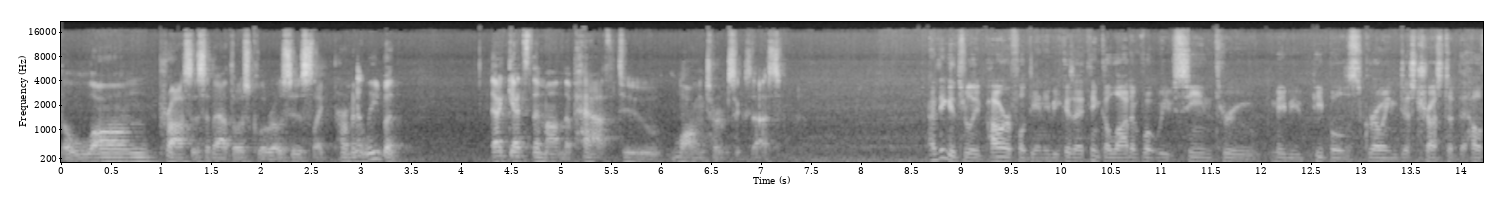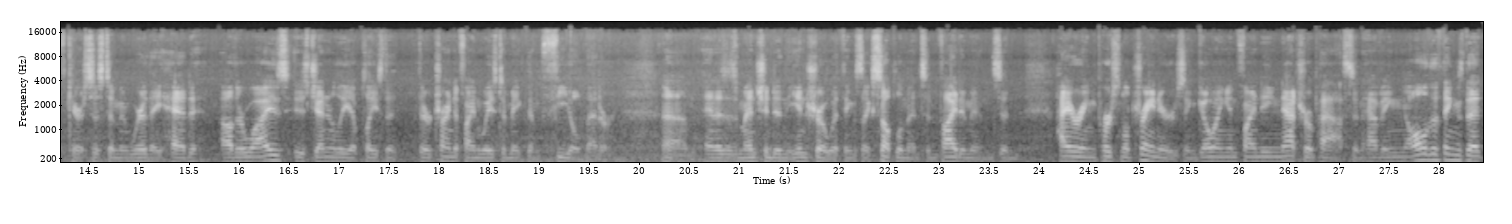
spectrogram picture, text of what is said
the long process of atherosclerosis like permanently but that gets them on the path to long-term success. I think it's really powerful, Danny, because I think a lot of what we've seen through maybe people's growing distrust of the healthcare system and where they head otherwise is generally a place that they're trying to find ways to make them feel better. Um, and as is mentioned in the intro, with things like supplements and vitamins and hiring personal trainers and going and finding naturopaths and having all the things that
